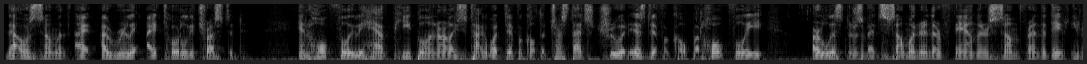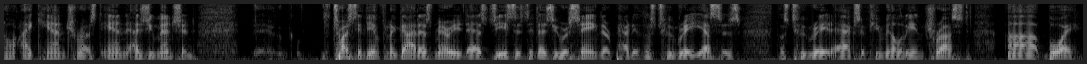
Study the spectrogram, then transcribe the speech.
That was someone I, I really I totally trusted. And hopefully we have people in our lives you talk about difficult to trust. That's true, it is difficult, but hopefully our listeners have had someone in their family or some friend that they you know I can trust. And as you mentioned, trusting the infinite God as Mary did, as Jesus did, as you were saying there, Patty, those two great yeses, those two great acts of humility and trust. Uh, boy,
